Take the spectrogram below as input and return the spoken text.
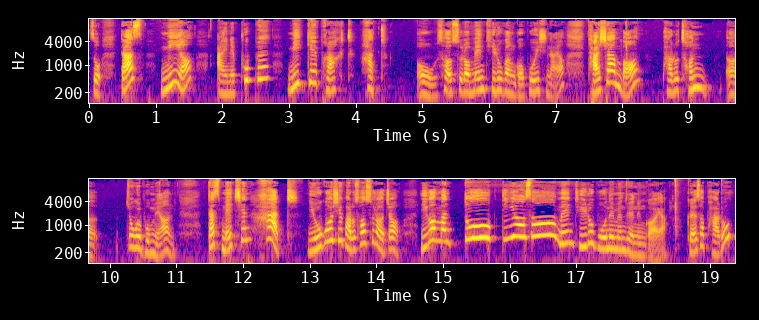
So, das mir eine Puppe mitgebracht hat. 오, 서술어 맨 뒤로 간 거 보이시나요? 다시 한번 바로 전 어, 쪽을 보면 das Mädchen hat 요것이 바로 서술어죠. 이것만 뚝 띄어서 맨 뒤로 보내면 되는 거예요. 그래서 바로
